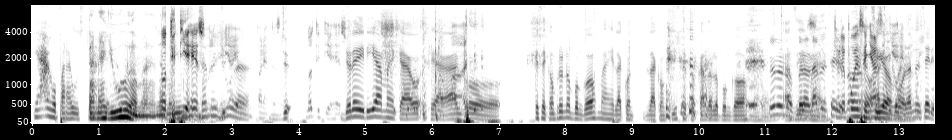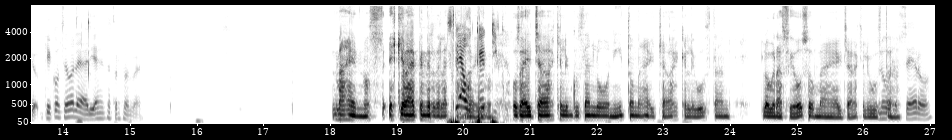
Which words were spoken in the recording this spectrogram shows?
¿Qué hago para gustar? Dame ayuda, man. No dame tities ayuda. eso, Dame ayuda. yo, para empezar. Yo- no tities eso. Yo le diría, maje, que, hago, que haga algo... Que se compre unos bongos, más y la, con- la conquiste tocando los bongos, maje. No, no, no, Así, pero maje. hablando en serio. Yo le no, puedo no, no, enseñar sí, si como quiere. hablando en serio, ¿qué consejo le darías a esa persona? Maje, no sé, es que va a depender de la Sea chava. auténtico. O sea, hay chavas que les gustan lo bonito, más hay chavas que les gustan lo gracioso, más hay chavas que les Lo gustan grosero.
